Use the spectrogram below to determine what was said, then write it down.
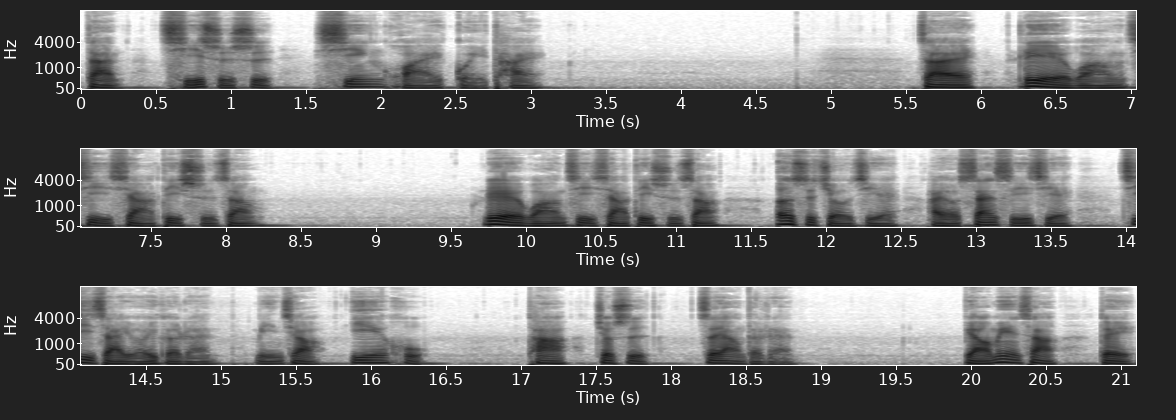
但其实是心怀鬼胎。在列王记下第十章。列王记下第十章二十九节，还有三十一节记载，有一个人名叫耶户，他就是这样的人。表面上对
